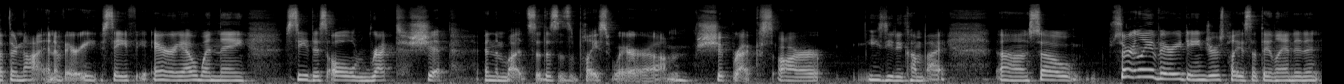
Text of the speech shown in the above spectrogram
that they're not in a very safe area when they see this old wrecked ship in the mud. So this is a place where um, shipwrecks are easy to come by. Uh, so certainly a very dangerous place that they landed in,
